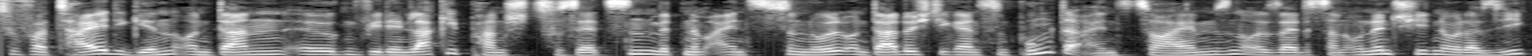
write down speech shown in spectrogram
zu verteidigen und dann irgendwie den Lucky Punch zu setzen mit einem 1 zu 0 und dadurch die ganzen Punkte einzuheimsen oder sei es dann unentschieden oder Sieg,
